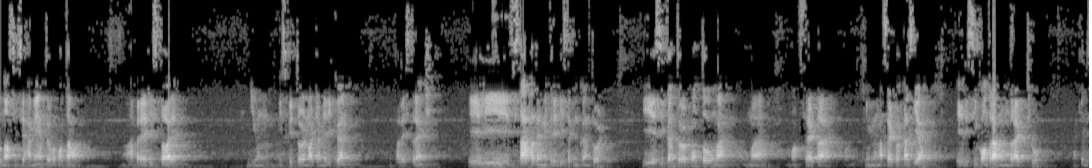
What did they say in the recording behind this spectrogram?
o nosso encerramento, eu vou contar uma, uma breve história de um escritor norte-americano, um palestrante, ele estava fazendo uma entrevista com um cantor e esse cantor contou uma, uma, uma certa, em uma certa ocasião, ele se encontrava num drive-thru, aqueles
